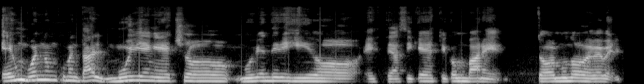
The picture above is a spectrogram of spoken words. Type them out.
es un buen documental, muy bien hecho, muy bien dirigido. Este, así que estoy con Vane, todo el mundo lo debe ver.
